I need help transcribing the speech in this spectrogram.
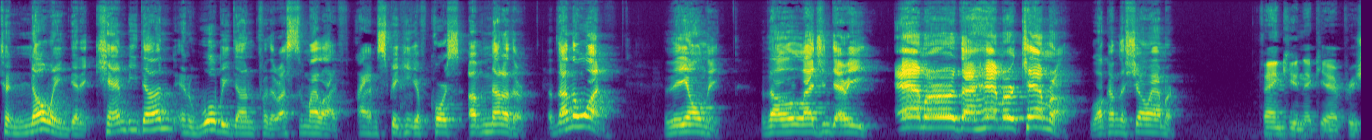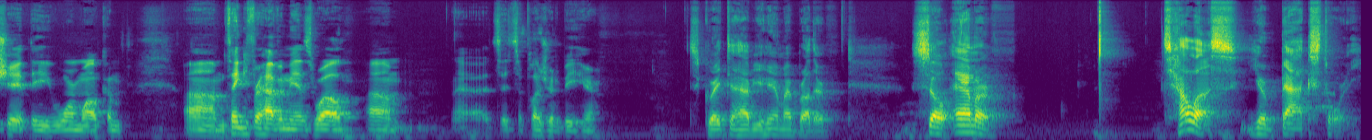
to knowing that it can be done and will be done for the rest of my life. I am speaking, of course, of none other than the one, the only, the legendary Amer the Hammer Kamra. Welcome to the show, Amer. Thank you, Nicky. I appreciate the warm welcome. Um, thank you for having me as well. Um, uh, it's, it's a pleasure to be here. It's great to have you here, my brother. So, Amer, tell us your backstory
